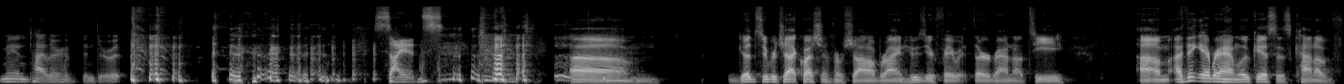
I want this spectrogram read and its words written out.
Me and Tyler have been through it. Science. um, good super chat question from Sean O'Brien. Who's your favorite third round LT? Um, I think Abraham Lucas is kind of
